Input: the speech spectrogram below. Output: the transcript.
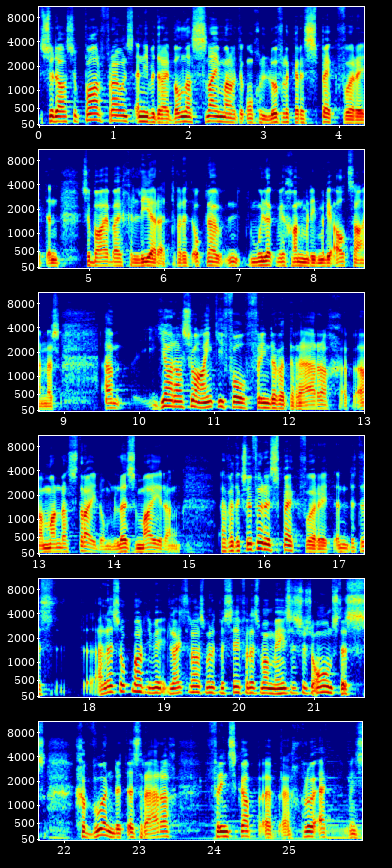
So daar's so 'n paar vrouens in die bedryf. Wilna Snyman wat ek ongelooflike respek vir het en so baie by geleer het wat dit ook nou moeilik mee gaan met die met die Alzheimer's. Um ja, daar's so 'n handjie vol vriende wat regtig Amanda Strydom, Lis Meyering wat ek soveel respek vir het en dit is hulle is ook maar die luisteraars moet dit besef, hulle is maar mense soos ons. Dis gewoon, dit is regtig vriendskap. Ek, ek glo ek mens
